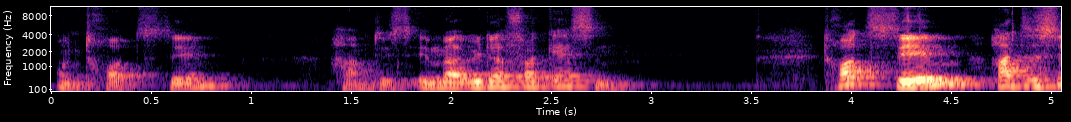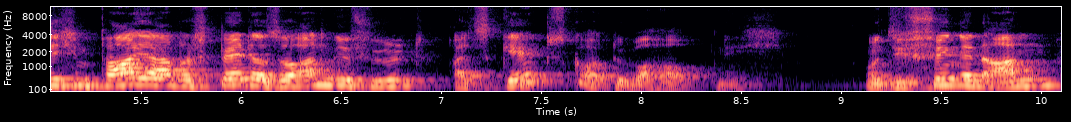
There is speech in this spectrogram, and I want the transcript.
Und trotzdem haben sie es immer wieder vergessen. Trotzdem hat es sich ein paar Jahre später so angefühlt, als gäbe es Gott überhaupt nicht. Und sie fingen an,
